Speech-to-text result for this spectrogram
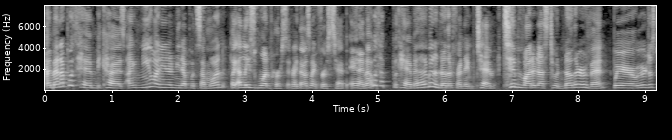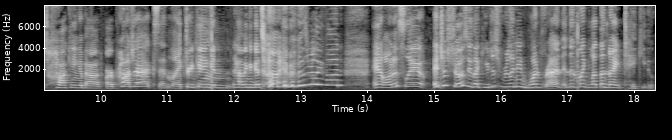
I met up with him because I knew I needed to meet up with someone, like at least one person, right? That was my first tip. And I met with, with him, and then I met another friend named Tim. Tim invited us to another event where we were just talking about our projects and like drinking and having a good time. It was really fun. And honestly, it just shows you like you just really need one friend and then like let the night take you.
